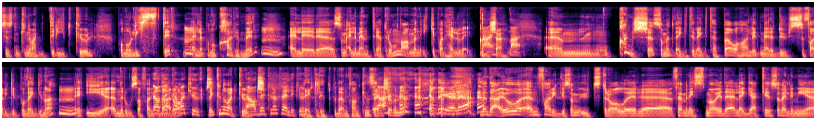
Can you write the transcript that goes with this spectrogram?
syns den kunne vært dritkul på noen lister, mm. eller på noen karmer. Mm. Eller uh, som elementer i et rom, da, men ikke på en hel vegg, kanskje. Nei, nei. Um, kanskje som et vegg-til-vegg-teppe og ha litt mer duse farger på veggene. Mm. I en rosa farge ja, det der òg. Det kunne vært kult. Ja, det kunne vært veldig kult. Lek litt på den tanken selv, ja. skjønner du. ja, det gjør det. Men det er jo en farge som utstråler uh, feminisme, og i det legger jeg ikke så veldig mye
